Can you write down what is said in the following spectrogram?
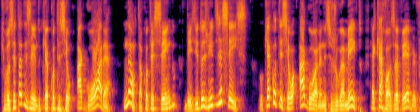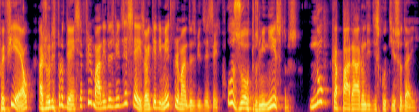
que você está dizendo que aconteceu agora, não, está acontecendo desde 2016. O que aconteceu agora nesse julgamento é que a Rosa Weber foi fiel à jurisprudência firmada em 2016, ao entendimento firmado em 2016. Os outros ministros nunca pararam de discutir isso daí.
